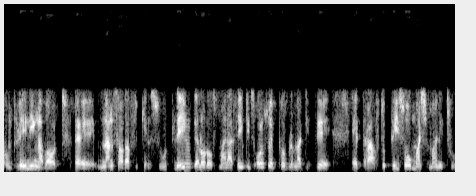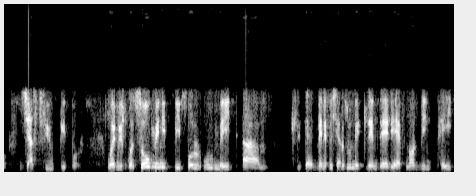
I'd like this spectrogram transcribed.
complaining about uh, non-South Africans who claimed a lot of money. I think it's also a problematic there at RAF to pay so much money to just few people when we've got so many people who made um, beneficiaries who made claims there they have not been paid,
